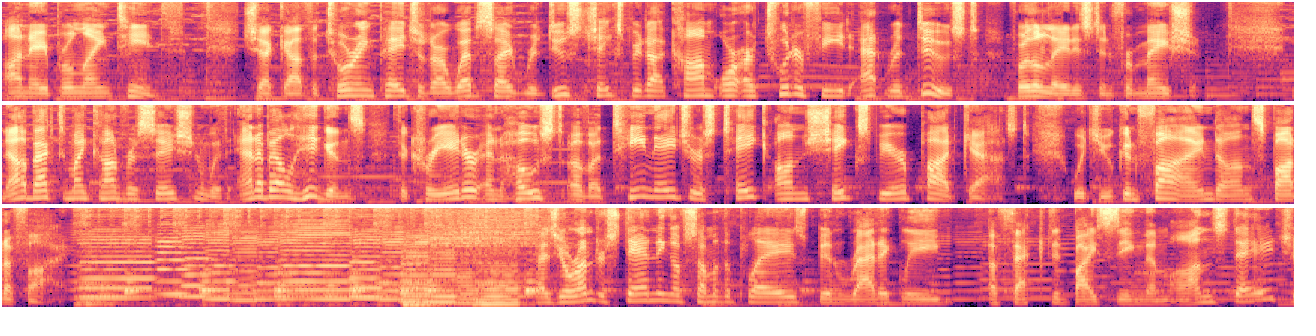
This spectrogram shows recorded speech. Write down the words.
on April 19th. Check out the touring page at our website, reducedshakespeare.com, or our Twitter feed at Reduced for the latest information. Now back to my conversation with Annabelle Higgins, the creator and host of a Teenager's Take on Shakespeare podcast, which you can find on Spotify. Has your understanding of some of the plays been radically affected by seeing them on stage?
